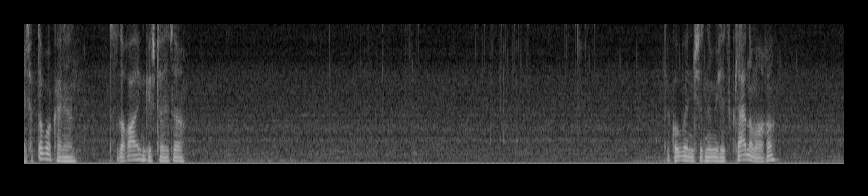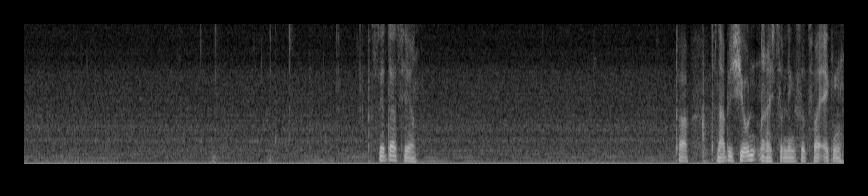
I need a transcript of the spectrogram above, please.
Ich habe doch aber keine. Das ist doch eingestellt da. Da guck, wenn ich das nämlich jetzt kleiner mache. Passiert das hier. Da. Dann habe ich hier unten rechts und links so zwei Ecken.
